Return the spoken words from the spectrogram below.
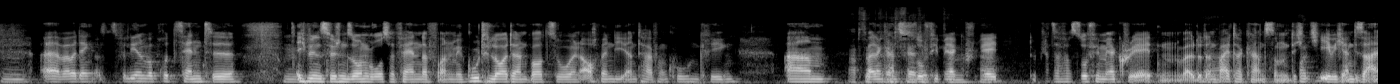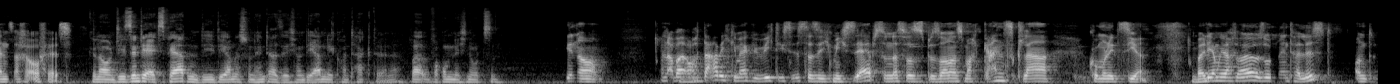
mhm. äh, weil wir denken, sonst verlieren wir Prozente. Mhm. Ich bin inzwischen so ein großer Fan davon, mir gute Leute an Bord zu holen, auch wenn die ihren Teil vom Kuchen kriegen. Ähm, weil dann kannst du so viel mehr createn. Ja. Du kannst einfach so viel mehr createn, weil du dann weiter kannst und dich und nicht ewig an dieser einen Sache aufhältst. Genau, und die sind die Experten, die, die haben das schon hinter sich und die haben die Kontakte. Ne? Warum nicht nutzen? Genau. Und aber auch da habe ich gemerkt, wie wichtig es ist, dass ich mich selbst und das, was es besonders macht, ganz klar kommuniziere. Weil die haben gedacht, oh, so ein Mentalist. Und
